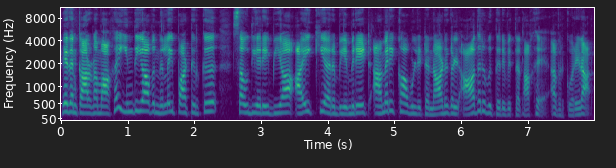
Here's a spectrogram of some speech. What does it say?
இதன் காரணமாக இந்தியாவின் நிலைப்பாட்டிற்கு சவுதி அரேபியா ஐக்கிய அரபு எமிரேட் அமெரிக்கா உள்ளிட்ட நாடுகள் ஆதரவு தெரிவித்ததாக அவர் கூறினார்.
